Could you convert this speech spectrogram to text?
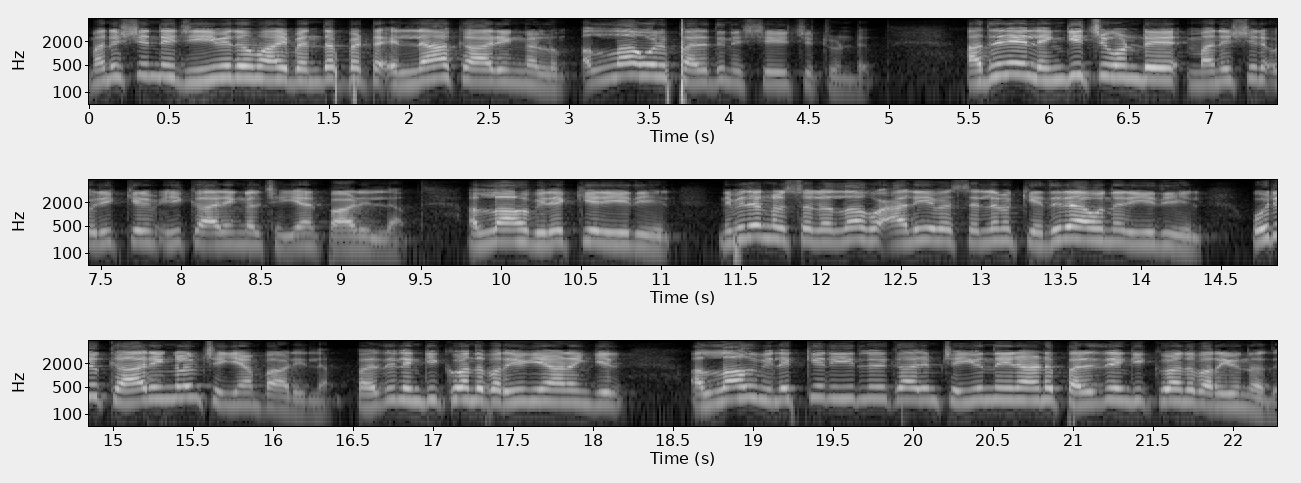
മനുഷ്യന്റെ ജീവിതവുമായി ബന്ധപ്പെട്ട എല്ലാ കാര്യങ്ങളിലും അള്ളാഹു ഒരു പരിധി നിശ്ചയിച്ചിട്ടുണ്ട്. അതിനെ ലംഘിച്ചുകൊണ്ട് മനുഷ്യൻ ഒരിക്കലും ഈ കാര്യങ്ങൾ ചെയ്യാൻ പാടില്ല. അള്ളാഹു വിലക്കിയ രീതിയിൽ നിബിതങ്ങൾ സല്ലാഹു അലി വസ്ല്ലമയ്ക്ക് എതിരാവുന്ന രീതിയിൽ ഒരു കാര്യങ്ങളും ചെയ്യാൻ പാടില്ല. പരിധി ലംഘിക്കുക എന്ന് പറയുകയാണെങ്കിൽ അള്ളാഹു വിലക്കിയ രീതിയിൽ ഒരു കാര്യം ചെയ്യുന്നതിനാണ് പരിധി ലംഘിക്കുക എന്ന് പറയുന്നത്.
